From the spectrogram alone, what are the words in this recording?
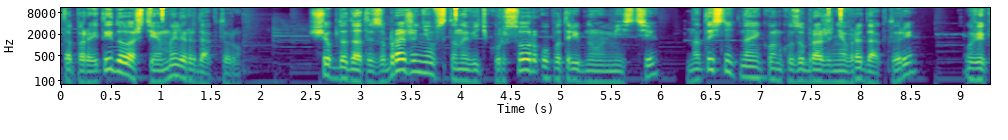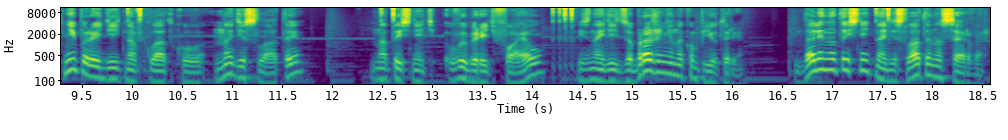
та перейти до HTML редактору. Щоб додати зображення, встановіть курсор у потрібному місці, натисніть на іконку зображення в редакторі, у вікні перейдіть на вкладку Надіслати, натисніть Виберіть файл і знайдіть зображення на комп'ютері. Далі натисніть Надіслати на сервер.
